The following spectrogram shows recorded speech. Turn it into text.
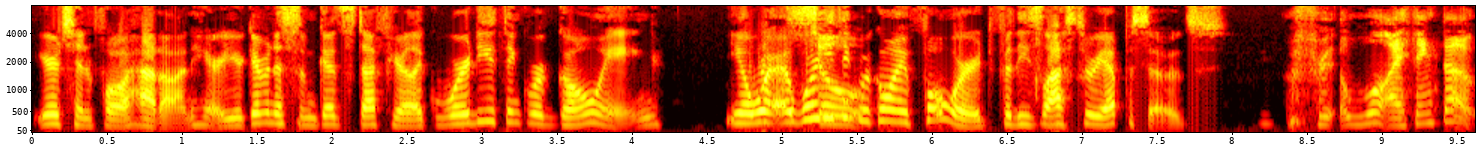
your tinfoil hat on here. You're giving us some good stuff here. Like, where do you think we're going? You know, where where do you think we're going forward for these last three episodes? For, well, I think that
